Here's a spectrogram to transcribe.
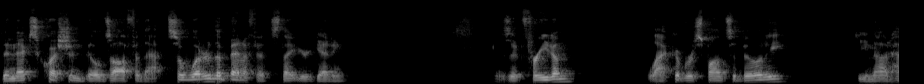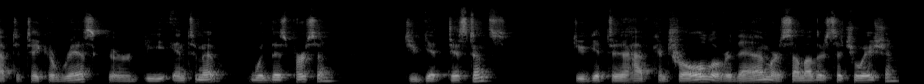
The next question builds off of that. So what are the benefits that you're getting? Is it freedom? lack of responsibility? Do you not have to take a risk or be intimate with this person? Do you get distance? Do you get to have control over them or some other situation?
